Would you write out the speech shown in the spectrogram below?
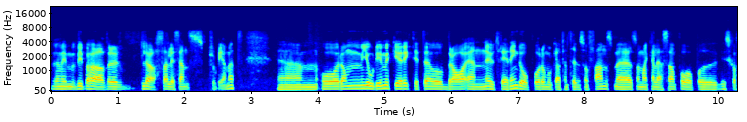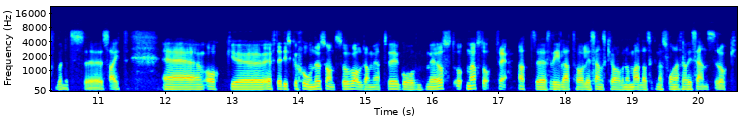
men vi, vi behöver lösa licensproblemet. Um, och de gjorde ju mycket riktigt och bra en utredning då på de olika alternativen som fanns med, som man kan läsa på på Discgolfförbundets uh, eh, sajt. Uh, och uh, efter diskussioner och sånt så valde de att eh, gå med oss, med oss då för det. Att uh, se till att ha licenskraven om alla ska kunna få sina licenser och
